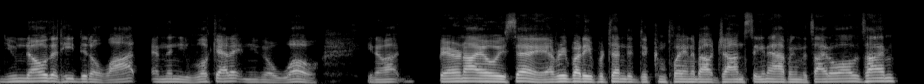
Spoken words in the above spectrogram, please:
you know that he did a lot, and then you look at it and you go, "Whoa!" You know, Bear and I always say everybody pretended to complain about John Cena having the title all the time.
